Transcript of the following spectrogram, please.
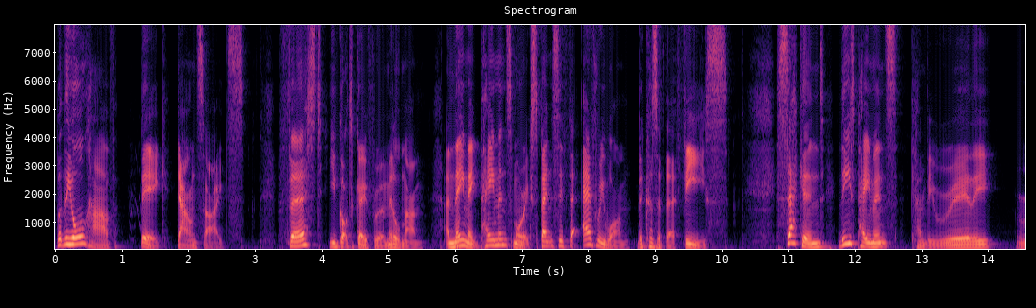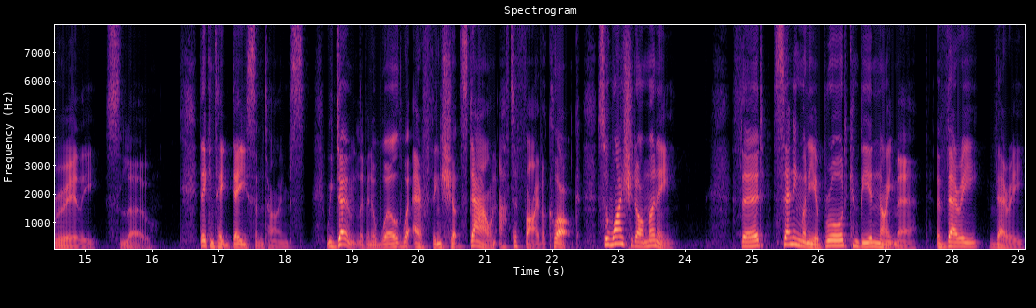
But they all have big downsides. First, you've got to go through a middleman, and they make payments more expensive for everyone because of their fees. Second, these payments can be really, really slow. They can take days sometimes. We don't live in a world where everything shuts down after 5 o'clock, so why should our money? Third, sending money abroad can be a nightmare. A very, very,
